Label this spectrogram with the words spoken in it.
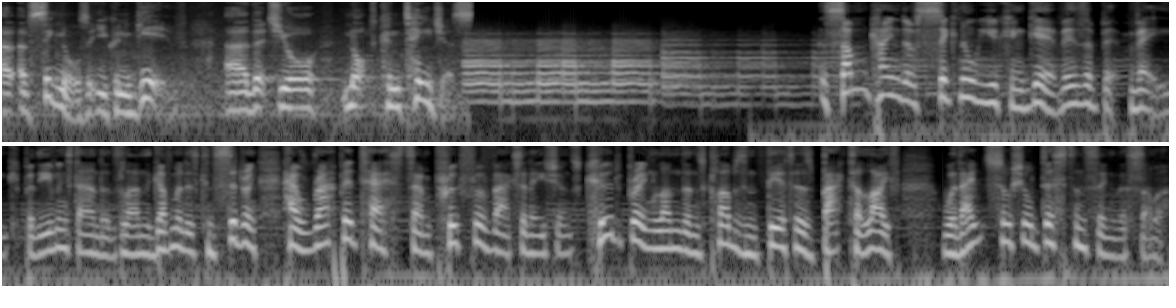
uh, of signals that you can give uh, that you're not contagious. Some kind of signal you can give is a bit vague, but the Evening Standards learn the government is considering how rapid tests and proof of vaccinations could bring London's clubs and theatres back to life without social distancing this summer.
